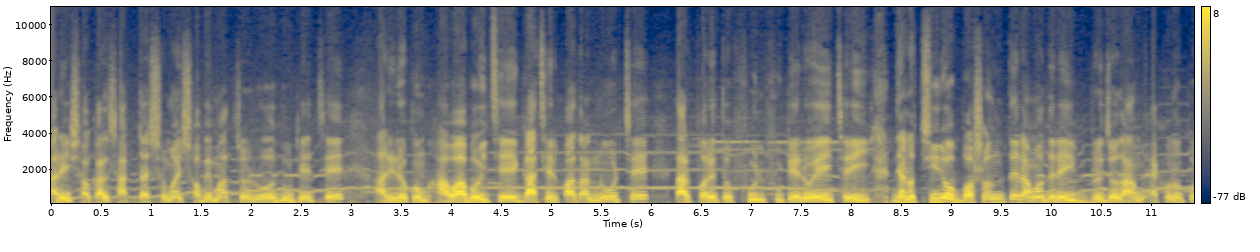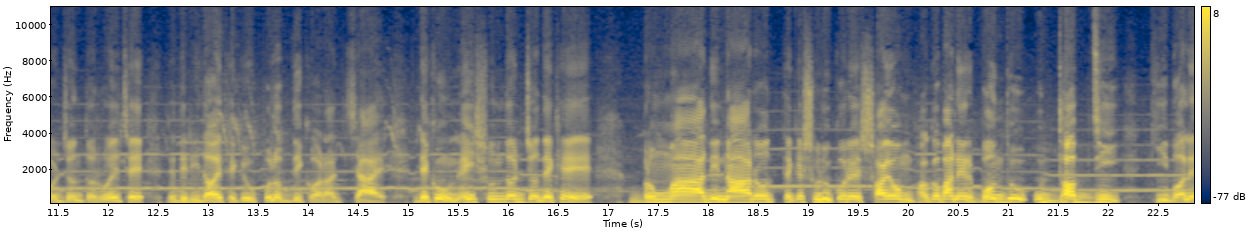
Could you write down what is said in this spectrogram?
আর এই সকাল সাতটার সময় সবেমাত্র রোদ উঠেছে, আর এরকম হাওয়া বইছে, গাছের পাতা নড়ছে তারপরে তো ফুল ফুটে রয়েছেই। যেন চির বসন্তের আমাদের এই ব্রজধাম এখনও পর্যন্ত রয়েছে, যদি হৃদয় থেকে উপলব্ধি করা যায়। দেখুন, এই সৌন্দর্য দেখে ব্রহ্মা আদি নারদ থেকে শুরু করে স্বয়ং ভগবানের বন্ধু উদ্ধবজি, কি বলে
